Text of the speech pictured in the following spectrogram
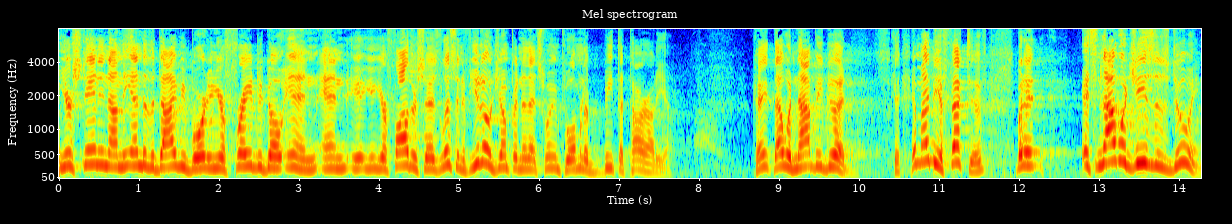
you're standing on the end of the diving board and you're afraid to go in, and your father says, Listen, if you don't jump into that swimming pool, I'm going to beat the tar out of you. Okay? That would not be good. Okay? It might be effective, but it, it's not what Jesus is doing.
